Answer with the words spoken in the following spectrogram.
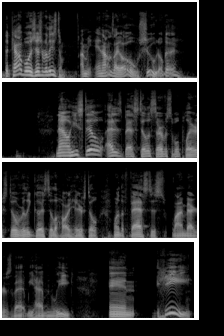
the Cowboys just released him. I mean, and I was like, oh shoot, okay, now he's still at his best, still a serviceable player, still really good, still a hard hitter, still one of the fastest linebackers that we have in the league. And he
